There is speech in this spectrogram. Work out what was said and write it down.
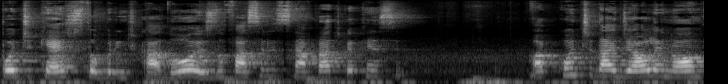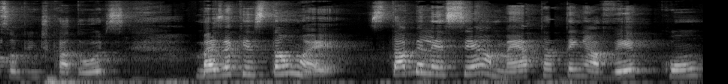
podcast sobre indicadores, no Facilite na Prática tem assim, uma quantidade de aula enorme sobre indicadores. Mas a questão é, estabelecer a meta tem a ver com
